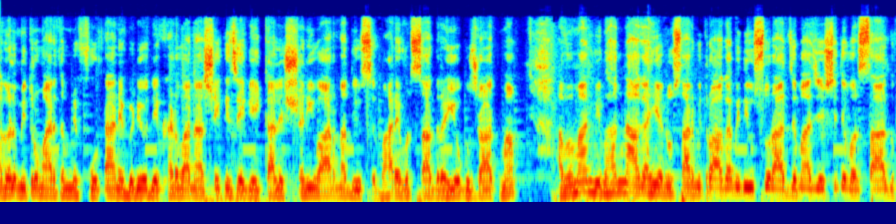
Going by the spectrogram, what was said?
આગળ મિત્રો, મારે તમને ફોટા અને વીડિયો દેખાડવાના છે કે જે ગઈકાલે શનિવારના દિવસે ભારે વરસાદ રહ્યો ગુજરાતમાં. હવામાન વિભાગના આગાહી અનુસાર મિત્રો, આગામી દિવસો રાજ્યમાં જે છે તે વરસાદ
